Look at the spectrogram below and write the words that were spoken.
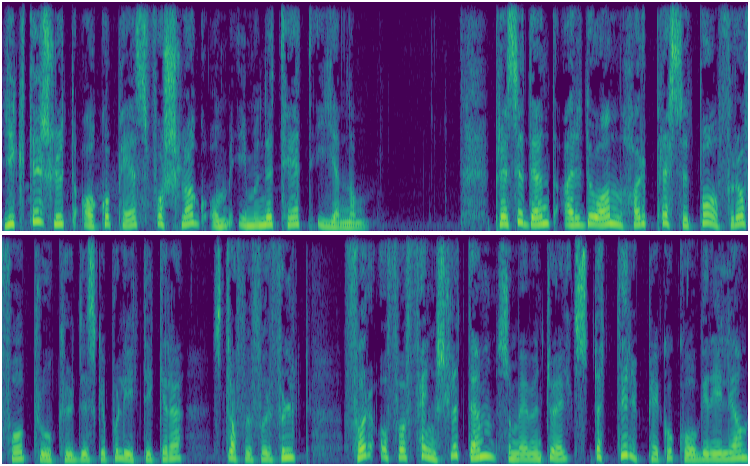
gikk til slutt AKPs forslag om immunitet igjennom. President Erdogan har presset på for å få prokurdiske politikere straffeforfulgt for å få fengslet dem som eventuelt støtter PKK-geriljaen,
